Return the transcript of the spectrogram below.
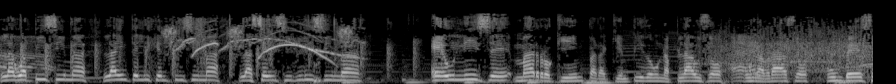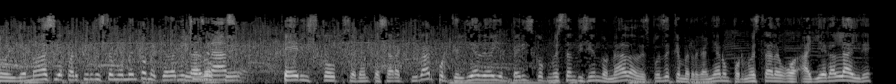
la guapísima, la inteligentísima, la sensibilísima Eunice Marroquín, para quien pido un aplauso, un abrazo, un beso y demás. Y a partir de este momento me queda Muchas claro gracias. que Periscope se va a empezar a activar, porque el día de hoy en Periscope no están diciendo nada. Después de que me regañaron por no estar ayer al aire,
